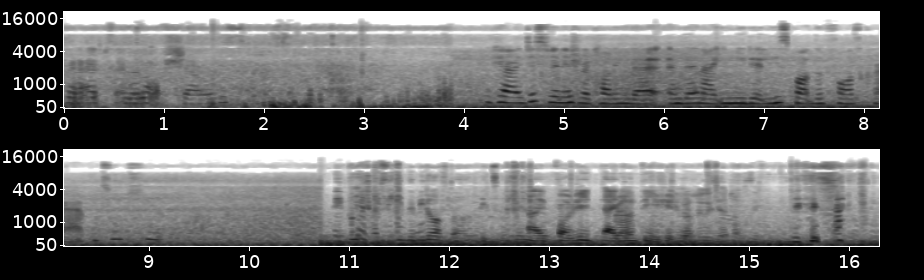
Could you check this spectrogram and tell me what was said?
crabs and a lot of shells. Okay, I just finished recording that and then I immediately spot the fourth crab. It's so cute. Hey, put your chopstick in the middle of the bits. I probably, I Bro, don't think you should. You bro. lose your chopstick.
